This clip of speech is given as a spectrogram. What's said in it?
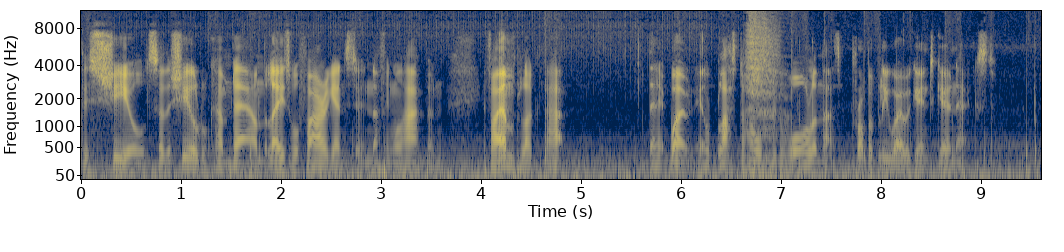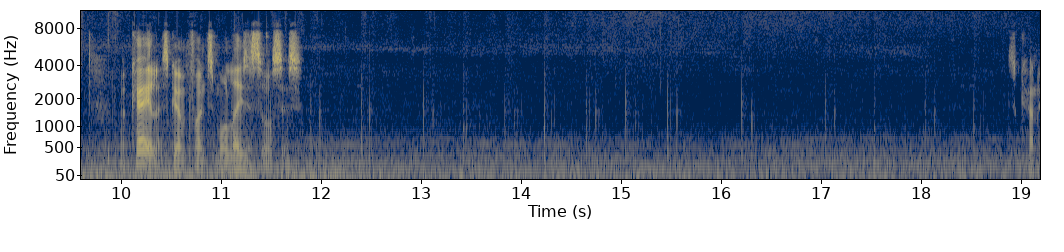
this shield, so the shield will come down, the laser will fire against it and nothing will happen. If I unplug that, then it won't. It'll blast a hole through the wall and that's probably where we're going to go next. Okay, let's go and find some more laser sources. It's kind of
